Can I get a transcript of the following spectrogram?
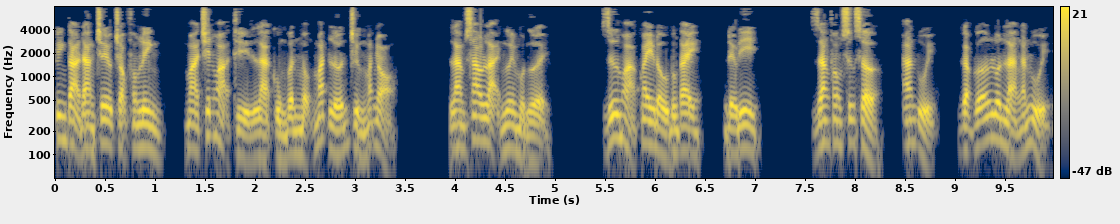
Kinh tả đang trêu chọc phong linh, mà chết họa thì là cùng vân mộng mắt lớn chừng mắt nhỏ. Làm sao lại ngươi một người? Dư hỏa quay đầu đông tay, đều đi. Giang phong sững sờ, an ủi, gặp gỡ luôn là ngắn ngủi,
